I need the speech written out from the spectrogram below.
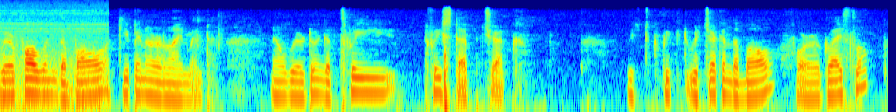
We're following the ball, keeping our alignment. Now we're doing a three three step check. We, we, we're checking the ball for glide slope,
